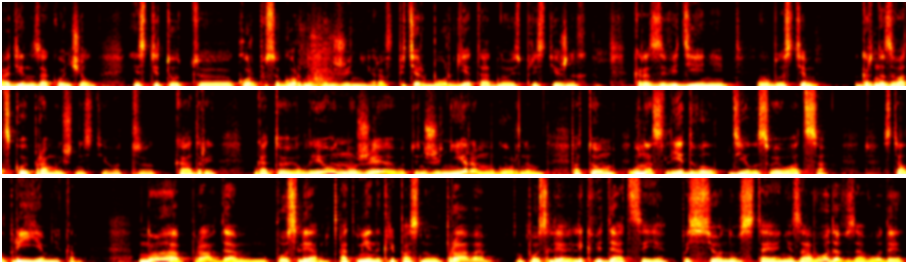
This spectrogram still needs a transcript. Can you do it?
Один закончил институт э, корпуса горных инженеров в Петербурге, это одно из престижных как раз заведений в области горнозаводской промышленности, вот э, кадры готовил. И он уже вот инженером горным потом унаследовал дело своего отца стал преемником. Но, правда, после отмены крепостного права, после ликвидации посесенного состояния заводов, заводы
